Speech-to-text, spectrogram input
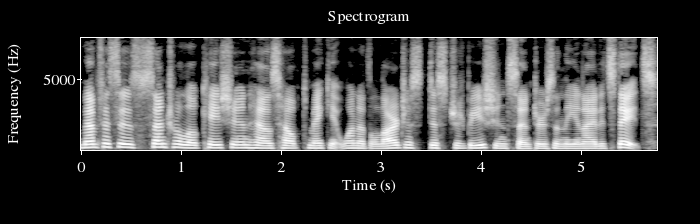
Memphis's central location has helped make it one of the largest distribution centers in the United States.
